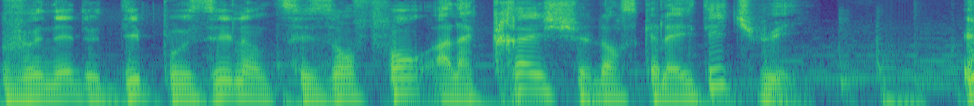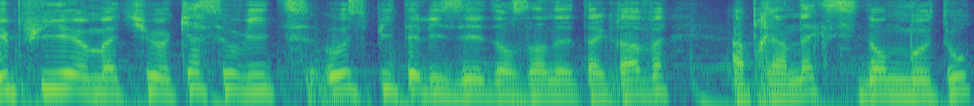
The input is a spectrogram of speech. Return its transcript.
venait de déposer l'un de ses enfants à la crèche lorsqu'elle a été tuée. Et puis euh, Mathieu Kassovitz, hospitalisé dans un état grave après un accident de moto.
